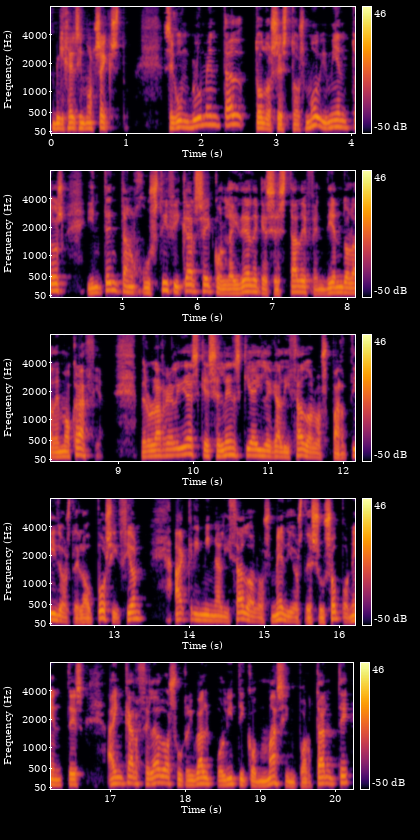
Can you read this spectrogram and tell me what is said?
Vigésimo sexto. Según Blumenthal, todos estos movimientos intentan justificarse con la idea de que se está defendiendo la democracia, pero la realidad es que Zelensky ha ilegalizado a los partidos de la oposición, ha criminalizado a los medios de sus oponentes, ha encarcelado a su rival político más importante,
